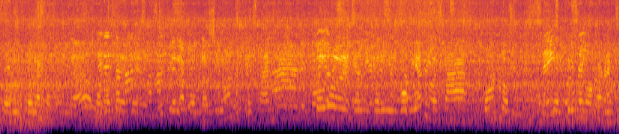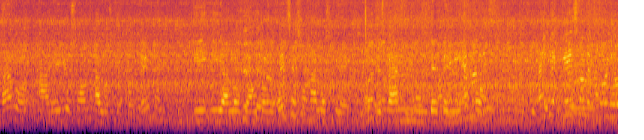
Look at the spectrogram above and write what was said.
de, de la comunidad, a favor de, de- de la población. Están, todo el, el gobierno está con los del crimen organizado, a ellos son a los que protegen y, y a los de autodefensa son a los que están deteniendo. Ay, de queso de pollo.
